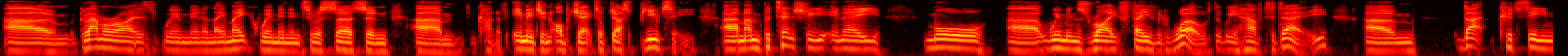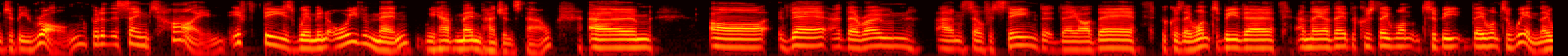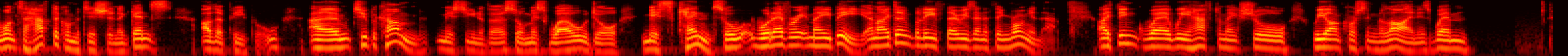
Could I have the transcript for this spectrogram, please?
um, glamorize women and they make women into a certain um, kind of image and object of just beauty, um, and potentially in a more uh, women's right favored world that we have today. Um, that could seem to be wrong, but at the same time, if these women or even men, we have men pageants now, um, are there at their own um, self-esteem that they are there because they want to be there and they are there because they want to be they want to win. They want to have the competition against other people um, to become miss universe or miss world or miss kent or whatever it may be. And i don't believe there is anything wrong in that. I think where we have to make sure we aren't crossing the line is when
